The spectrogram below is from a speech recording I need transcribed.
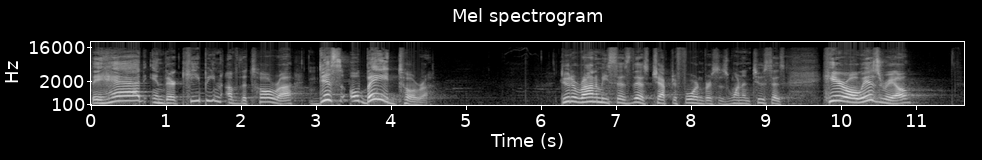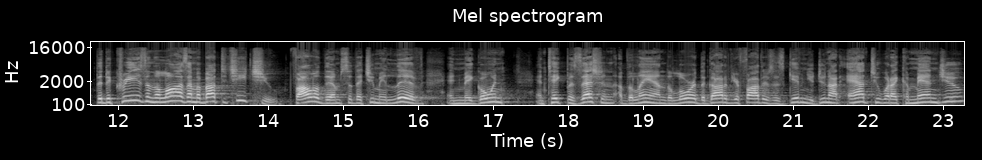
They had, in their keeping of the Torah, disobeyed Torah. Deuteronomy says this, chapter 4 and verses 1 and 2 says, Hear, O Israel, the decrees and the laws I'm about to teach you. Follow them so that you may live and may go in and take possession of the land the Lord, the God of your fathers, has given you. Do not add to what I command you,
